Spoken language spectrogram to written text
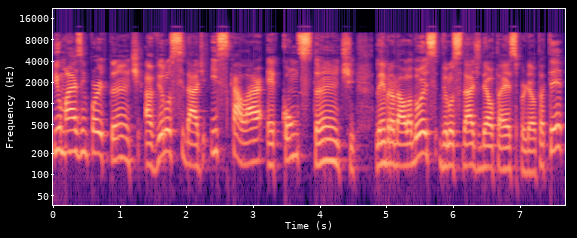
e o mais importante, a velocidade escalar é constante. Lembra da aula 2? Velocidade delta S por delta T?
